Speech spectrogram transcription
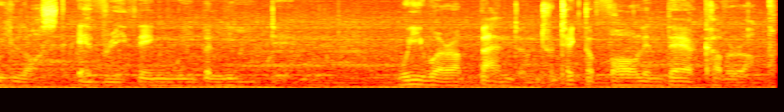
we lost everything we believed in. We were abandoned to take the fall in their cover-up.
